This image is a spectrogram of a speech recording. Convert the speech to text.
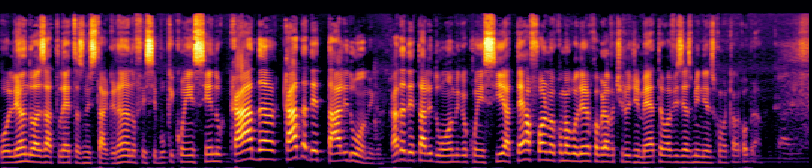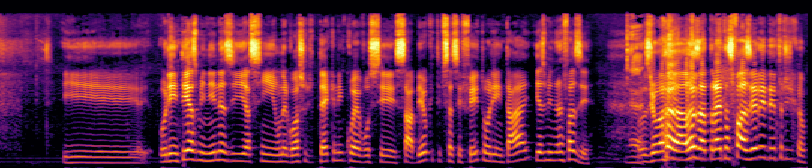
olhando as atletas no Instagram, no Facebook, conhecendo cada, cada detalhe do Ômega. Cada detalhe do Ômega eu conhecia, até a forma como a goleira cobrava tiro de meta, eu avisei as meninas como é que ela cobrava. E orientei as meninas e assim, um negócio de técnico é você saber o que precisa ser feito, orientar e as meninas fazer. É. Os, os atletas fazerem dentro de campo.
